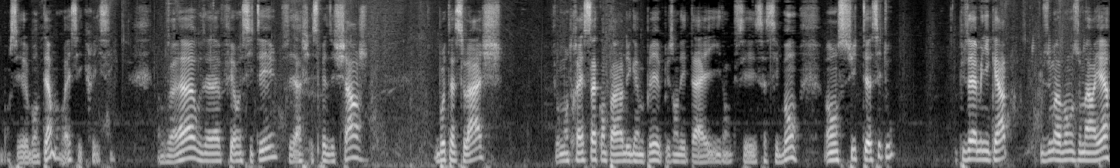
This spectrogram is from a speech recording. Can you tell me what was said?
Bon, c'est le bon terme, ouais, c'est écrit ici. Donc voilà, vous avez la férocité, c'est l'espèce de charge. Brutal Slash. Je vous montrerai ça quand on parlera du gameplay plus en détail. Donc c'est ça c'est bon. Ensuite, euh, c'est tout. Puis vous avez la mini-carte. Zoom avant, zoom arrière.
